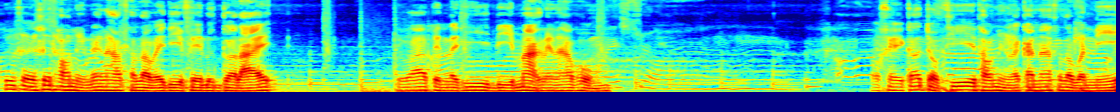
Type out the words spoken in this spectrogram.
เพิ่งเคยขึ้นทอนหนึ่งด้วยนะครับสำหรับไอดีเฟรุนตัวร้ายถือว่าเป็นอะไรที่ดีมากเลยนะครับผม โอเคก็จบที่ทองหนึ่งแล้วกันนะสำหรับวันนี้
